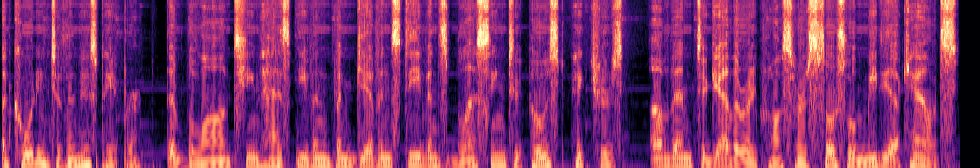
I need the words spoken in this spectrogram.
According to the newspaper, the blonde teen has even been given Stephen's blessing to post pictures of them together across her social media accounts.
